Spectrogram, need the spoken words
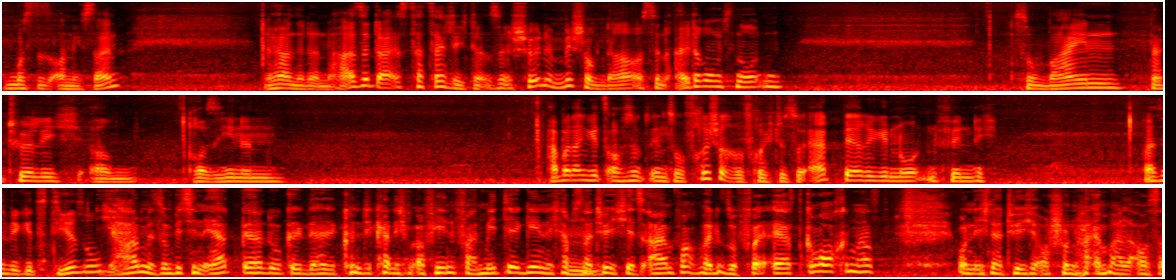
muss das auch nicht sein. Ja, und in der Nase, da ist tatsächlich da ist eine schöne Mischung da aus den Alterungsnoten. So Wein natürlich, ähm, Rosinen. Aber dann geht es auch so in so frischere Früchte, so erdbeerige Noten, finde ich. Also, wie geht's dir so? Ja, mit so ein bisschen Erdbeer, du, da könnte, kann ich auf jeden Fall mit dir gehen. Ich habe es natürlich jetzt einfach, weil du so erst gerochen hast und ich natürlich auch schon einmal aus,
